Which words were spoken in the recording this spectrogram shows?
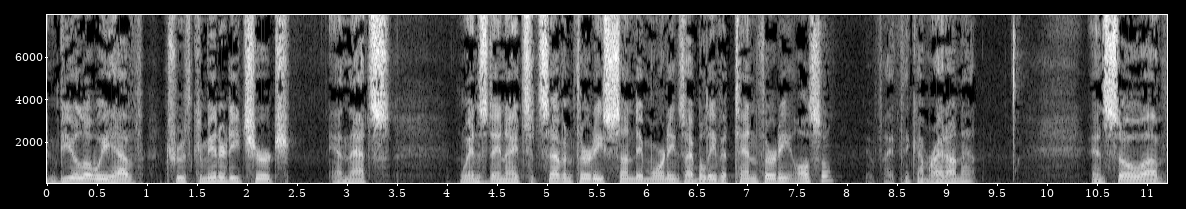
In Beulah, we have Truth Community Church, and that's Wednesday nights at 7.30, Sunday mornings, I believe, at 10.30 also, if I think I'm right on that. And so um,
